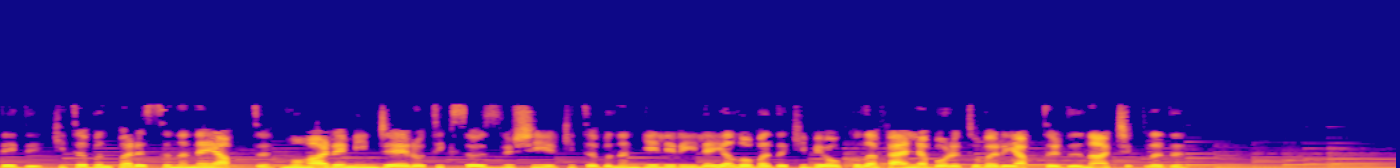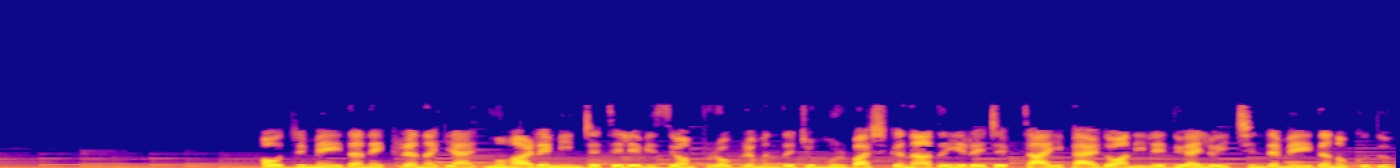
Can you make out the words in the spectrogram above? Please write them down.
dedi. Kitabın parasını ne yaptı? Muharrem İnce erotik sözlü şiir kitabının geliriyle Yalova'daki bir okula fen laboratuvarı yaptırdığını açıkladı. Hodri Meydan ekrana gel. Muharrem İnce televizyon programında Cumhurbaşkanı adayı Recep Tayyip Erdoğan ile düello içinde meydan okudu.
